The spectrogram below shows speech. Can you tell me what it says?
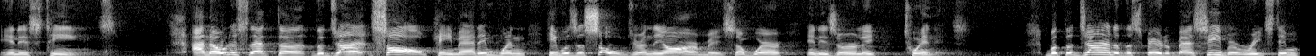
in his teens. I noticed that uh, the giant Saul came at him when he was a soldier in the army, somewhere in his early 20s. But the giant of the spirit of Bathsheba reached him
